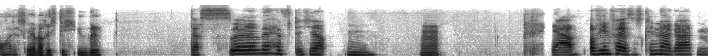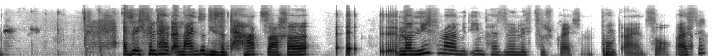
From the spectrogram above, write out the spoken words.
Oh, das wäre aber richtig übel. Das äh, wäre heftig, ja. Hm. Hm. Ja, auf jeden Fall ist es Kindergarten. Also ich finde halt allein so diese Tatsache, noch nicht mal mit ihm persönlich zu sprechen. Punkt eins, so, weißt ja. du?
